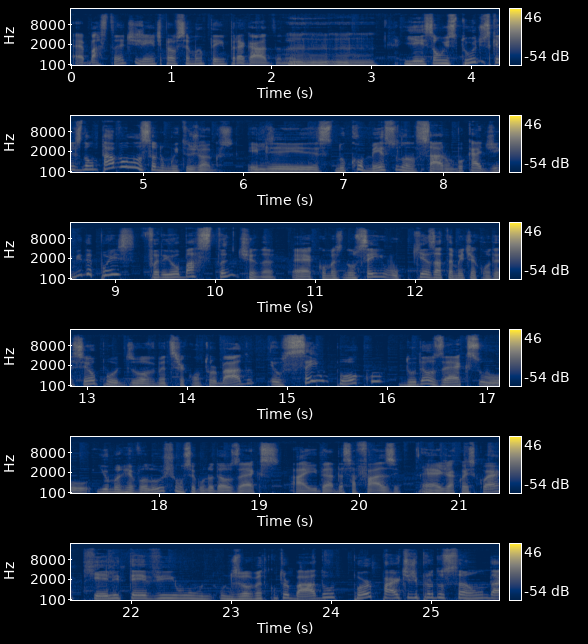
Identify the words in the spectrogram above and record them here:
É bastante gente pra você manter empregado, né? Uhum, uhum. E aí são estúdios que eles não estavam lançando muitos jogos. Eles no começo lançaram um bocadinho e depois freou bastante, né? É, como, não sei o que exatamente aconteceu pro desenvolvimento ser conturbado. Eu sei um pouco do Deus Ex, o Human Revolution, o segundo Deus Ex aí da, dessa fase, é, já com a Square, que ele teve um, um desenvolvimento conturbado por parte de produção da,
